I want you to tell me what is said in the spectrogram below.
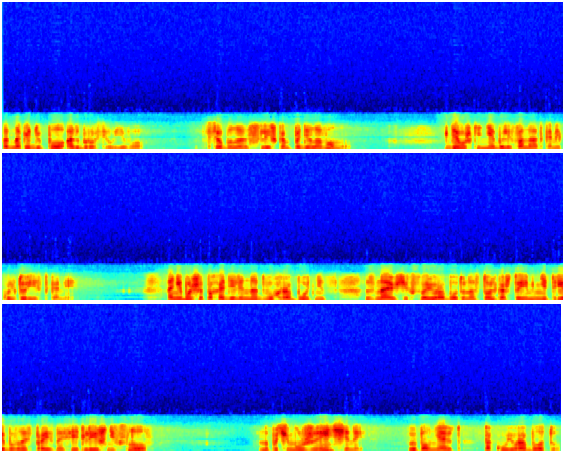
Однако Дюпо отбросил его. Все было слишком по-деловому. Девушки не были фанатками-культуристками. Они больше походили на двух работниц, знающих свою работу настолько, что им не требовалось произносить лишних слов. Но почему женщины выполняют такую работу?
